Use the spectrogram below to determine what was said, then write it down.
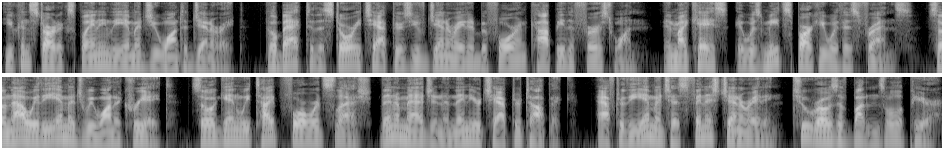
you can start explaining the image you want to generate. Go back to the story chapters you've generated before and copy the first one. In my case, it was Meet Sparky with his friends. So now we the image we want to create. So again we type forward slash, then imagine and then your chapter topic. After the image has finished generating, two rows of buttons will appear.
